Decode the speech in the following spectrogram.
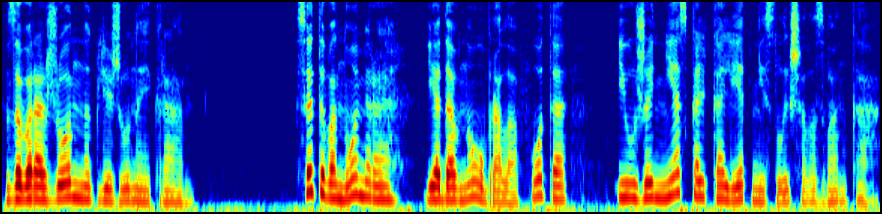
Завороженно гляжу на экран. С этого номера я давно убрала фото и уже несколько лет не слышала звонка.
